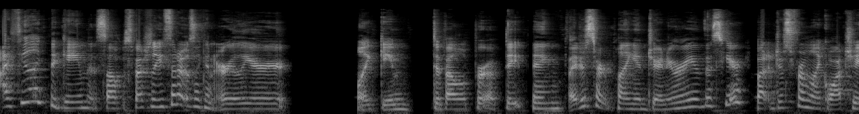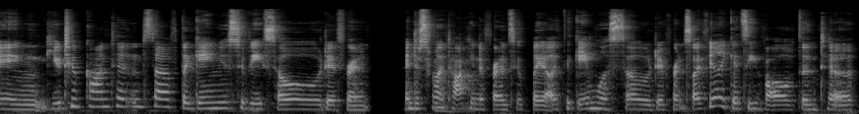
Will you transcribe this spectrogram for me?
I feel like the game itself, especially you said it was like an earlier like game developer update thing. I just started playing in January of this year, but just from like watching YouTube content and stuff, the game used to be so different. And just from like Mhm. talking to friends who play it, like the game was so different. So I feel like it's evolved into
